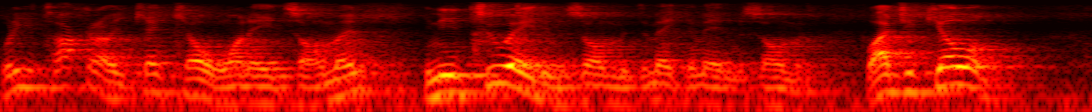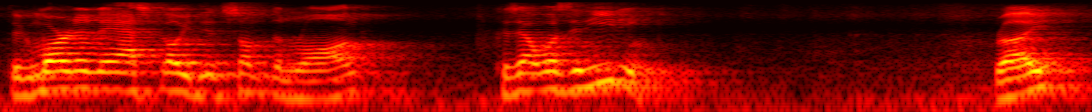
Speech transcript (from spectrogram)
What are you talking about? You can't kill 180 zomen. You need 280 zomen to make him 80 zomen. Why'd you kill him? The Gemara didn't ask, oh, he did something wrong because I wasn't eating. Right?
